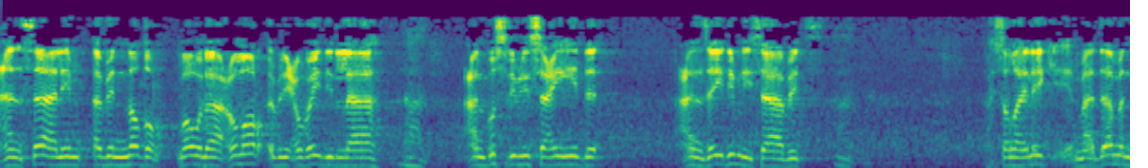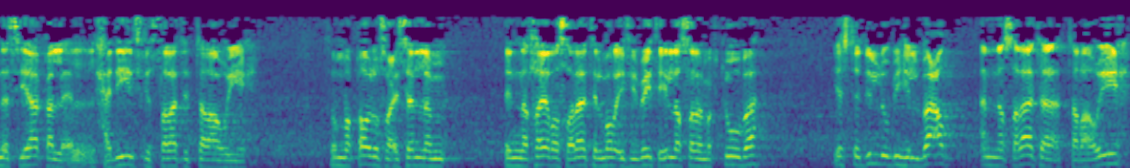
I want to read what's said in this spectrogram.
عن سالم أبي النضر مولى عمر بن عبيد الله نعم. عن بسر بن سعيد عن زيد بن ثابت. أحسن الله إليك. ما دام أن سياق الحديث في صلاة التراويح ثم قوله صلى الله عليه وسلم إن خير صلاة المرء في بيته إلا صلاة مكتوبة يستدل به البعض أن صلاة التراويح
